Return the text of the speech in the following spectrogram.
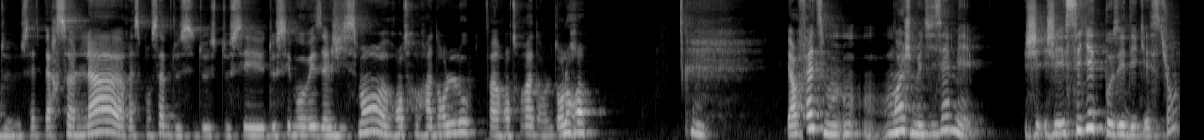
de cette personne-là, responsable de, ces, mauvais agissements, rentrera dans le lot, enfin rentrera dans, le rang. Mmh. Et en fait, moi, je me disais, mais j'ai essayé de poser des questions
